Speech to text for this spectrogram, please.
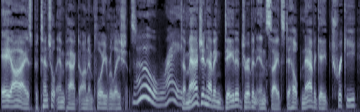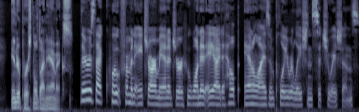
AI's potential impact on employee relations. Oh, right. Imagine having data-driven insights to help navigate tricky interpersonal dynamics. There is that quote from an HR manager who wanted AI to help analyze employee relations situations.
